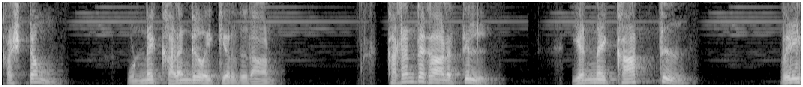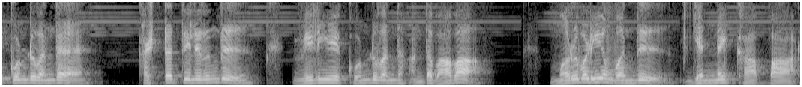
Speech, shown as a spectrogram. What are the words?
கஷ்டம் உன்னை கலங்க வைக்கிறது தான் கடந்த காலத்தில் என்னை காத்து வெளிக்கொண்டு வந்த கஷ்டத்திலிருந்து வெளியே கொண்டு வந்த அந்த பாபா மறுபடியும் வந்து என்னை காப்பார்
